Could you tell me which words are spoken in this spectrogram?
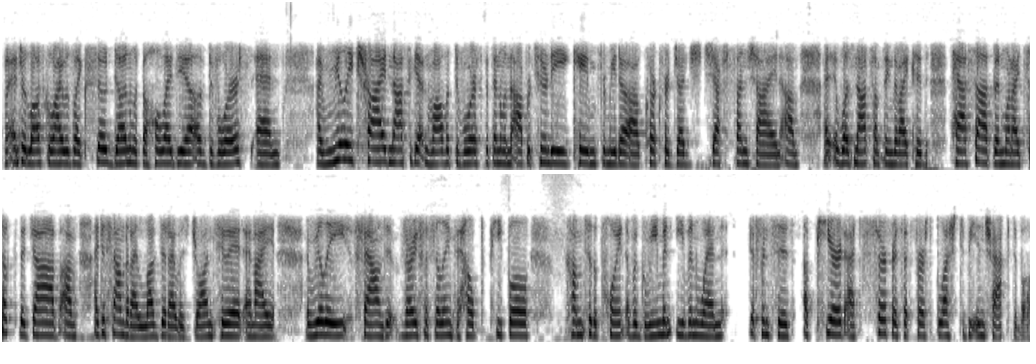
when I entered law school, I was like so done with the whole idea of divorce and I really tried not to get involved with divorce, but then when the opportunity came for me to uh, clerk for Judge Jeff Sunshine, um, it was not something that I could pass up. And when I took the job, um, I just found that I loved it. I was drawn to it, and I, I really found it very fulfilling to help people come to the point of agreement, even when differences appeared at surface at first blush to be intractable.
